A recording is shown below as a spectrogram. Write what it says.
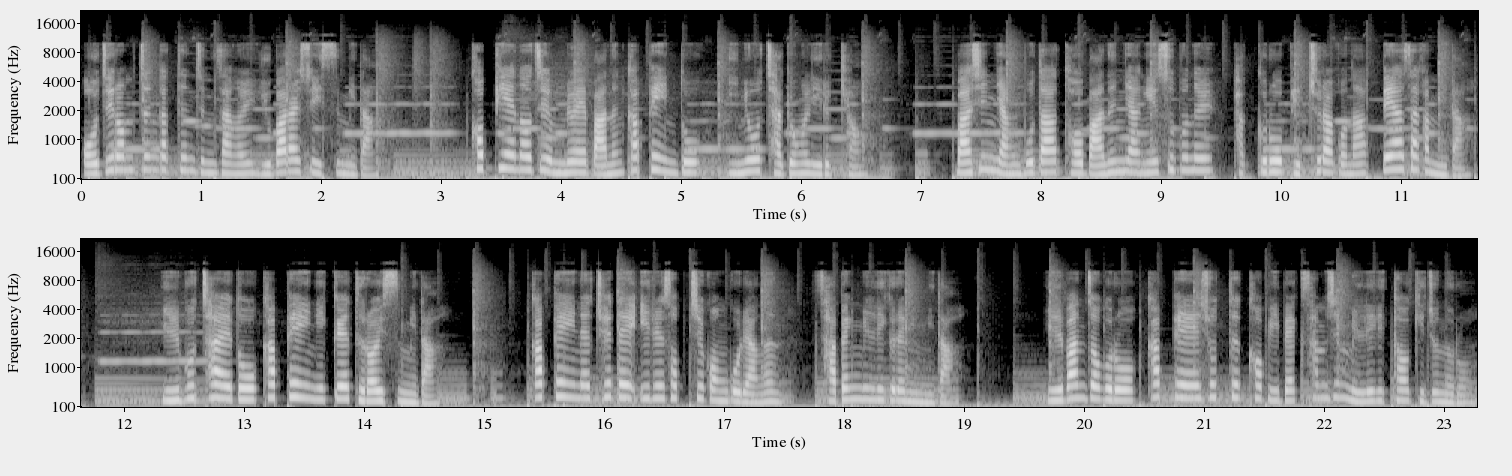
어지럼증 같은 증상을 유발할 수 있습니다. 커피 에너지 음료에 많은 카페인도 이뇨 작용을 일으켜 마신 양보다 더 많은 양의 수분을 밖으로 배출하거나 빼앗아갑니다. 일부 차에도 카페인이 꽤 들어 있습니다. 카페인의 최대 1일 섭취 권고량은 400mg입니다. 일반적으로 카페의 쇼트컵 230ml 기준으로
